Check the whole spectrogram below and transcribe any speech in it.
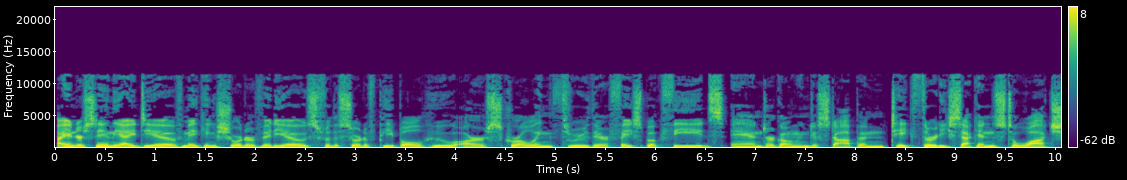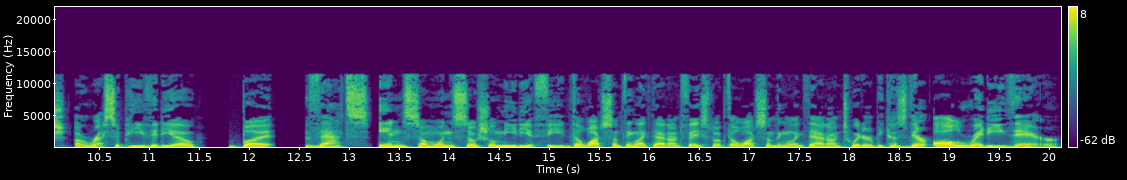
I understand the idea of making shorter videos for the sort of people who are scrolling through their Facebook feeds and are going to stop and take 30 seconds to watch a recipe video, but that's in someone's social media feed. They'll watch something like that on Facebook. They'll watch something like that on Twitter because they're already there.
